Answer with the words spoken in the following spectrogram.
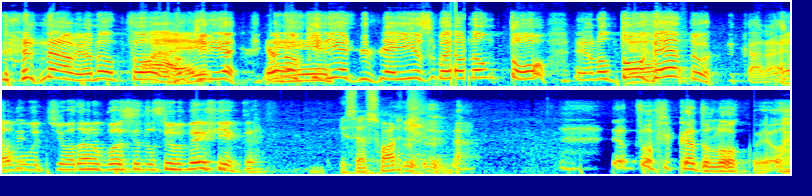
Não, eu não tô. Ah, eu, não, é queria, eu é não queria dizer isso, mas eu não tô. Eu não tô é, vendo. Caralho. É o motivo da angústia do Silvio Benfica. Isso é sorte. eu tô ficando louco, eu.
